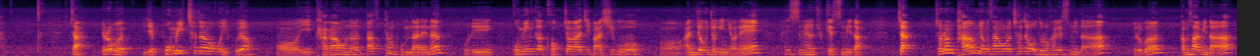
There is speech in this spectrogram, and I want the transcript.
자, 여러분 이제 봄이 찾아오고 있고요. 어, 이 다가오는 따뜻한 봄날에는 우리 고민과 걱정하지 마시고 어, 안정적인 연애 했으면 좋겠습니다. 자, 저는 다음 영상으로 찾아오도록 하겠습니다. 여러분 감사합니다.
